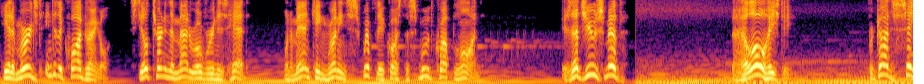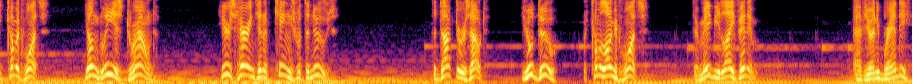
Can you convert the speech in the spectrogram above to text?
He had emerged into the quadrangle, still turning the matter over in his head, when a man came running swiftly across the smooth cropped lawn is that you, Smith? Hello, Hastie. For God's sake, come at once. Young Lee is drowned. Here's Harrington of King's with the news. The doctor is out. You'll do, but come along at once. There may be life in him. Have you any brandy?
